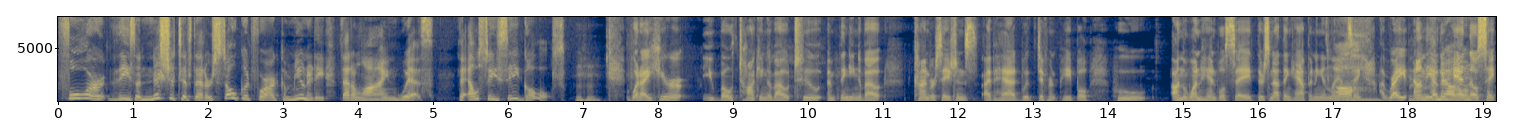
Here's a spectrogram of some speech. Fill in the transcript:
for these initiatives that are so good for our community that align with the LCC goals. Mm-hmm. what I hear you both talking about too, I'm thinking about conversations I've had with different people who on the one hand will say there's nothing happening in Lansing, oh. Uh, right? On the other hand, they'll say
